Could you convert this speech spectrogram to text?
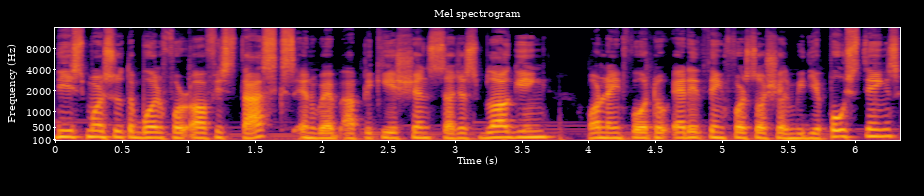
this is more suitable for office tasks and web applications such as blogging, online photo editing for social media postings,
